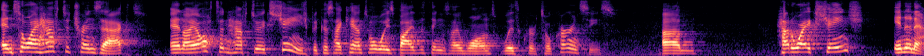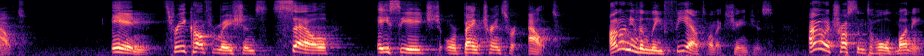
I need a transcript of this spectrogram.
And so I have to transact, and I often have to exchange because I can't always buy the things I want with cryptocurrencies. Um, how do I exchange? In and out. In, three confirmations, sell, ACH or bank transfer out. I don't even leave fiat on exchanges. I don't trust them to hold money.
